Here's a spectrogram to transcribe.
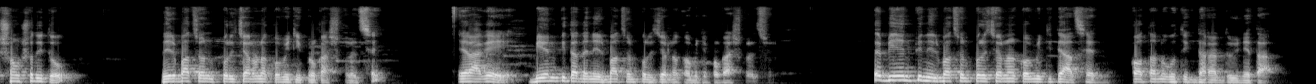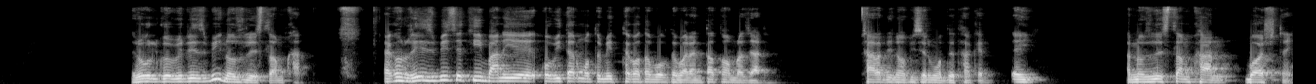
সংশোধিত নির্বাচন পরিচালনা কমিটি প্রকাশ করেছে। এর আগে বিএনপি তাদের নির্বাচন পরিচালনা কমিটি প্রকাশ করেছে। বিএনপি নির্বাচন পরিচালনা কমিটিতে আছেন গতানুগতিক ধারার দুই নেতা রুহুল কবির রিজবি নজরুল ইসলাম খান। এখন রিজবি যে কি বানিয়ে কবিতার মতো মিথ্যা কথা বলতে পারেন, তা তো আমরা জানি। সারাদিন অফিসের মধ্যে থাকেন। এই নজরুল ইসলাম খান বয়স নাই।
